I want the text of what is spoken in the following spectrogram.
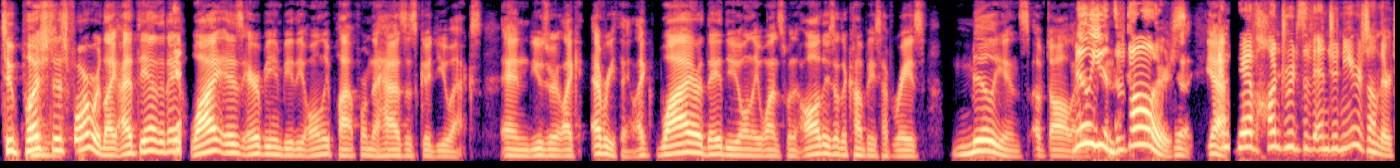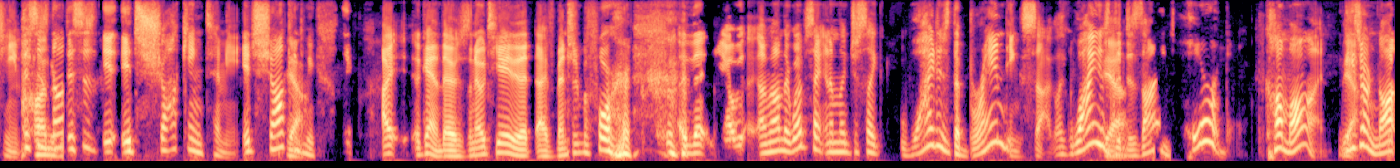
to push mm. this forward. Like at the end of the day, why is Airbnb the only platform that has this good UX and user like everything? Like, why are they the only ones when all these other companies have raised millions of dollars? Millions of dollars. Yeah. yeah. And they have hundreds of engineers on their team. This is not. This is. It, it's shocking to me. It's shocking Yeah. to me. Like, I again, there's an OTA that I've mentioned before uh, that you know, I'm on their website and I'm like, just like, why does the branding suck? Like, why is Yeah. the design horrible? Come on, these are not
